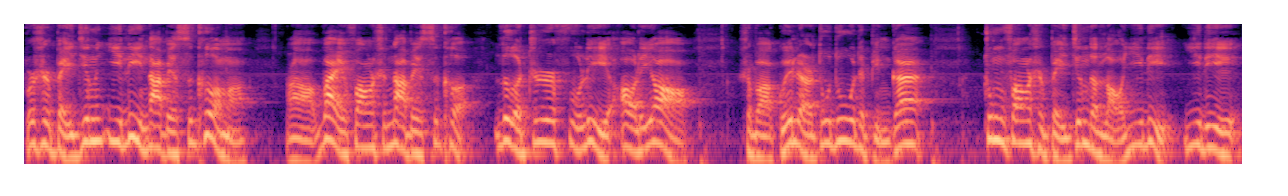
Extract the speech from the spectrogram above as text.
不是北京伊利纳贝斯克吗？啊，外方是纳贝斯克、乐之、富力、奥利奥，是吧？鬼脸嘟嘟这饼干。中方是北京的老伊利，伊利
